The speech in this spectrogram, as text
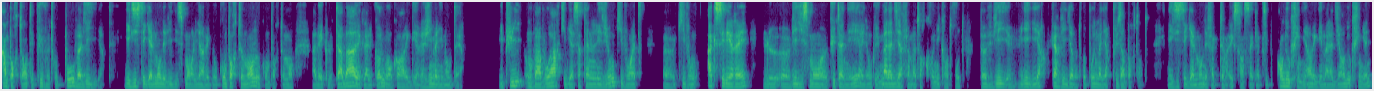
importante et plus votre peau va vieillir. Il existe également des vieillissements en lien avec nos comportements, nos comportements avec le tabac, avec l'alcool ou encore avec des régimes alimentaires. Et puis, on va voir qu'il y a certaines lésions qui vont, euh, accélérer le euh, vieillissement cutané, et donc les maladies inflammatoires chroniques, entre autres, peuvent vieillir, faire vieillir notre peau de manière plus importante. Il existe également des facteurs extrinsèques à type endocrinien, avec des maladies endocriniennes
